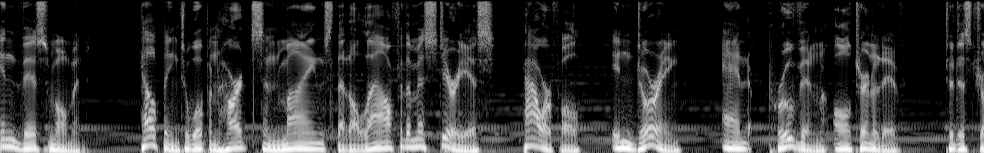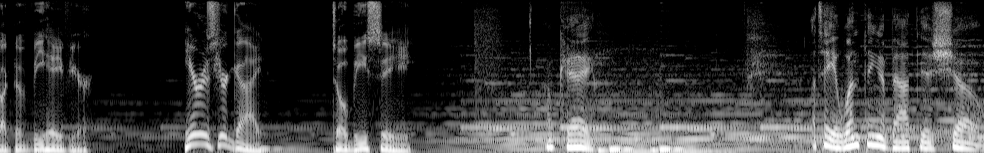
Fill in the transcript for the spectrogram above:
In this moment, helping to open hearts and minds that allow for the mysterious, powerful, enduring, and proven alternative to destructive behavior. Here is your guide, Toby C. Okay. I'll tell you one thing about this show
